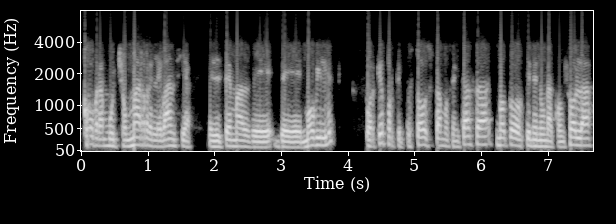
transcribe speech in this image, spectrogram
cobra mucho más relevancia el tema de, de móviles. ¿Por qué? Porque pues todos estamos en casa, no todos tienen una consola,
